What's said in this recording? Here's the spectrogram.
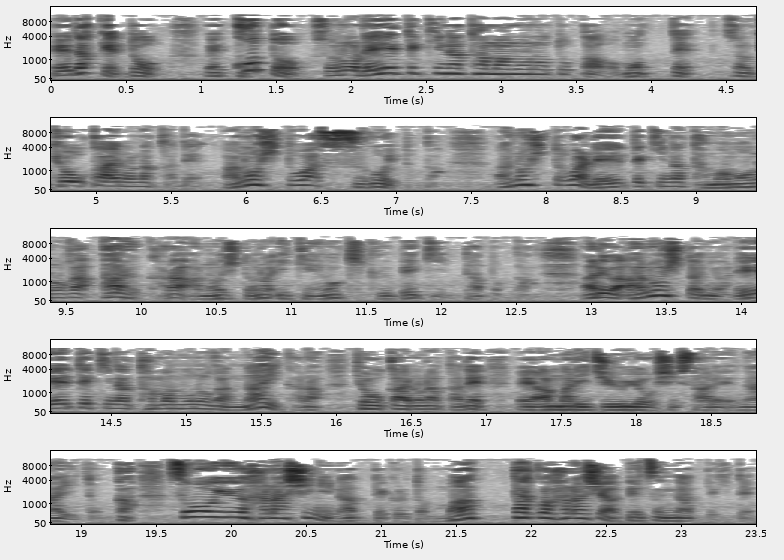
えー、だけど、えー、こと、その霊的な賜物とかを持って、その教会の中で、あの人はすごいとか、あの人は霊的な賜物があるからあの人の意見を聞くべきだとか、あるいはあの人には霊的な賜物がないから、教会の中で、えー、あんまり重要視されないとか、そういう話になってくると、全く話は別になってきて、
